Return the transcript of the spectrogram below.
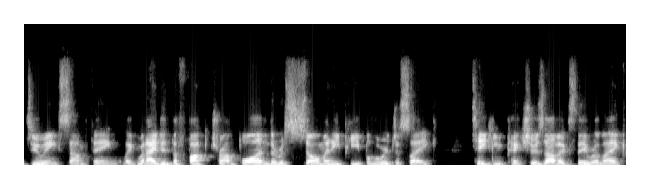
doing something. Like when I did the fuck Trump one, there was so many people who were just like taking pictures of it because they were like,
